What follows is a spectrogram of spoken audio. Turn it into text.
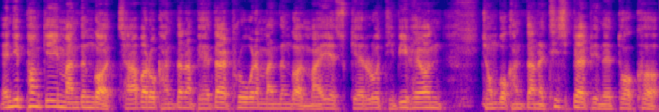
애니팡 게임 만든 것, 자바로 간단한 배달 프로그램 만든 것, 마이에스케일로 DB 회원 정보 간단한 TCP/IP 네트워크.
